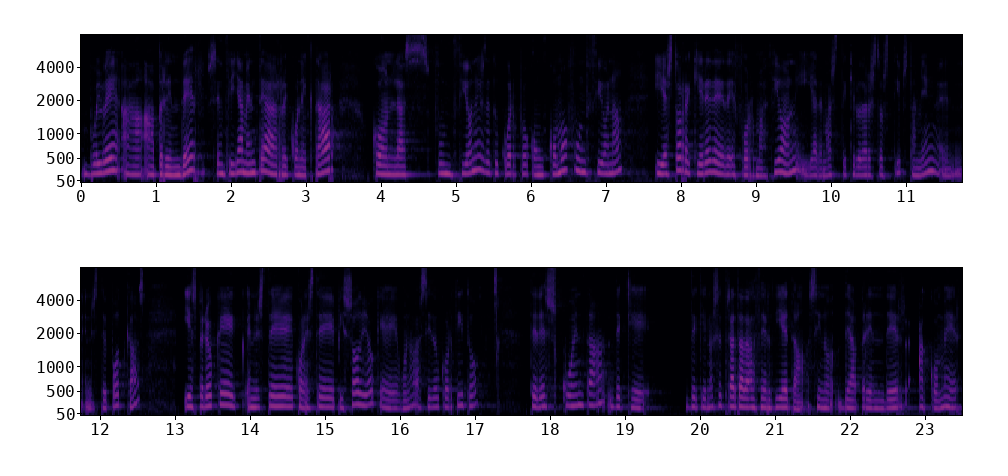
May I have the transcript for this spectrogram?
Vuelve a aprender sencillamente a reconectar con las funciones de tu cuerpo, con cómo funciona. Y esto requiere de, formación y además te quiero dar estos tips también en, este podcast. Y espero que en este, con este episodio, que bueno, ha sido cortito, te des cuenta de que, de que no se trata de hacer dieta, sino de aprender a comer.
